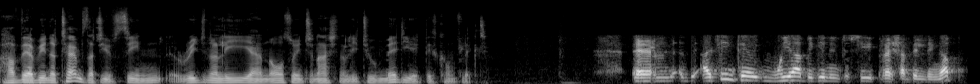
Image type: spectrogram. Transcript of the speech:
have there been attempts that you've seen regionally and also internationally to mediate this conflict? Um, I think uh, we are beginning to see pressure building up.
